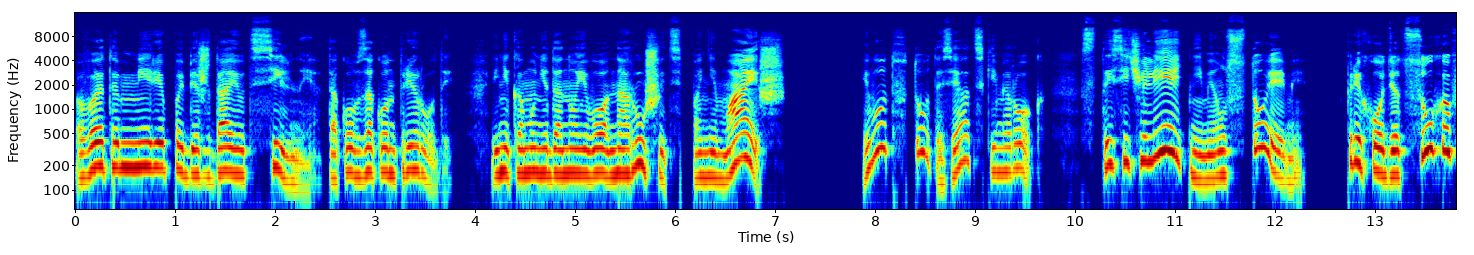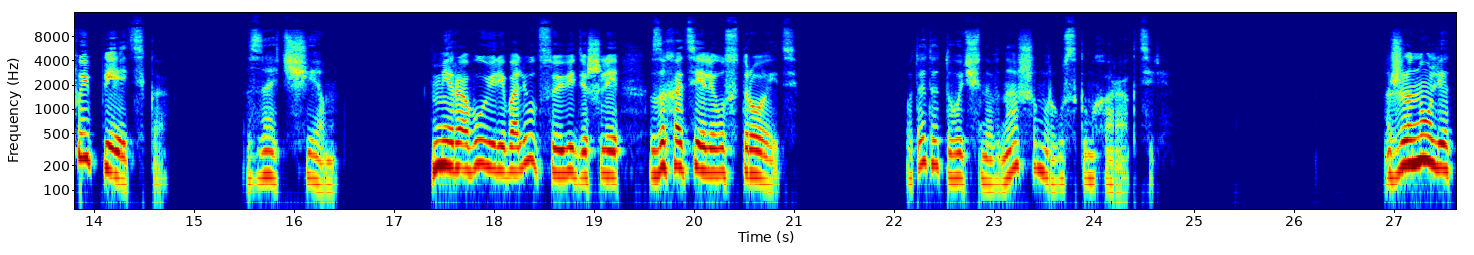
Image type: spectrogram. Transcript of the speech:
В этом мире побеждают сильные, таков закон природы, и никому не дано его нарушить, понимаешь? И вот в тот азиатский мирок с тысячелетними устоями приходят Сухов и Петька. Зачем? Мировую революцию, видишь ли, захотели устроить. Вот это точно в нашем русском характере. Жену лет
